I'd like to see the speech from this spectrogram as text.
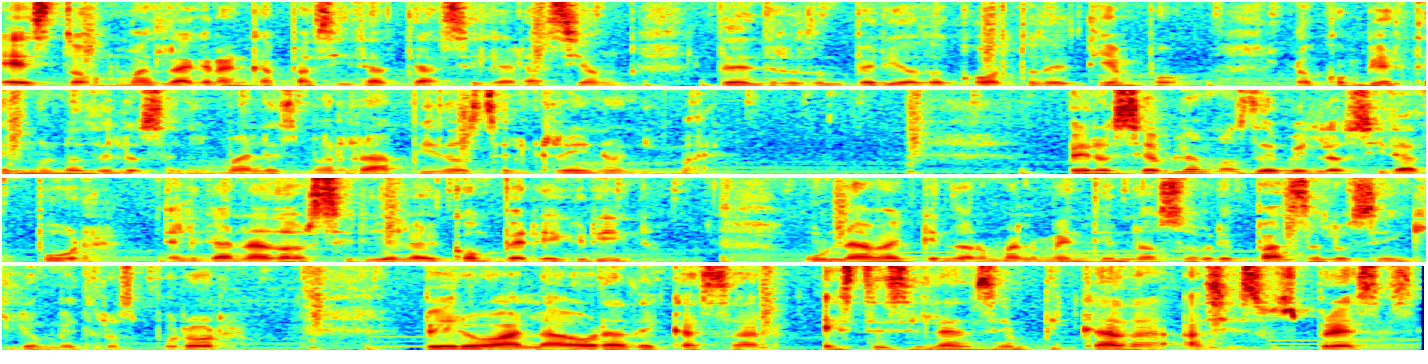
Esto, más la gran capacidad de aceleración dentro de un periodo corto de tiempo, lo convierte en uno de los animales más rápidos del reino animal. Pero si hablamos de velocidad pura, el ganador sería el halcón peregrino, un ave que normalmente no sobrepasa los 100 km por hora, pero a la hora de cazar, este se lanza en picada hacia sus presas,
